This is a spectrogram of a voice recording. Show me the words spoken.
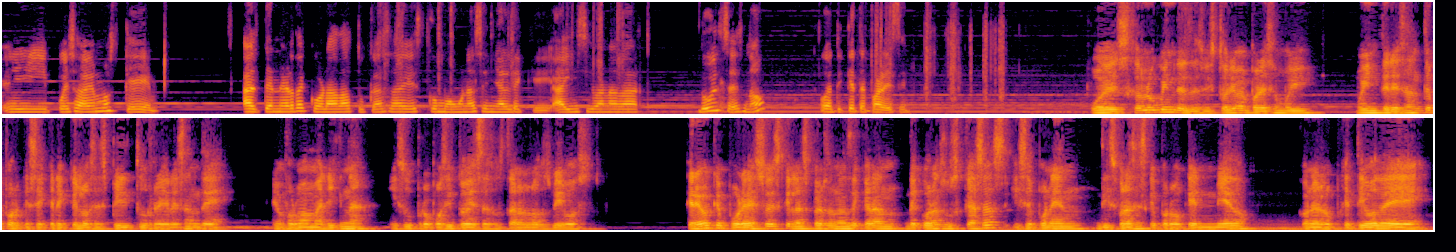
Y pues sabemos que al tener decorada tu casa es como una señal de que ahí sí van a dar dulces, ¿no? ¿O a ti qué te parece? Pues Halloween desde su historia me parece muy, muy interesante porque se cree que los espíritus regresan de, en forma maligna y su propósito es asustar a los vivos. Creo que por eso es que las personas decoran, decoran sus casas y se ponen disfraces que provoquen miedo con el objetivo de,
